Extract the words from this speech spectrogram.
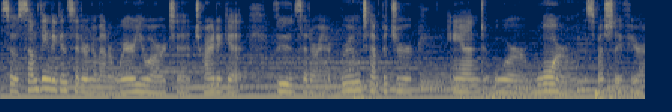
So, something to consider no matter where you are to try to get foods that are at room temperature and or warm, especially if you're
